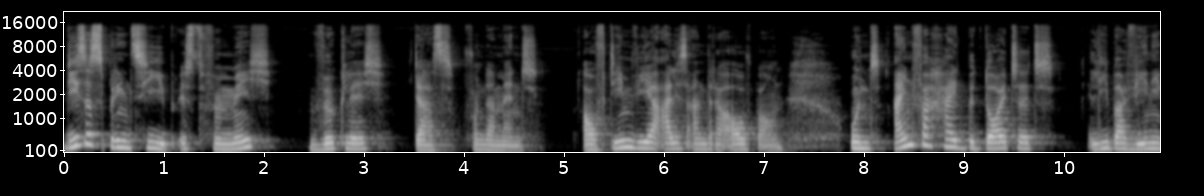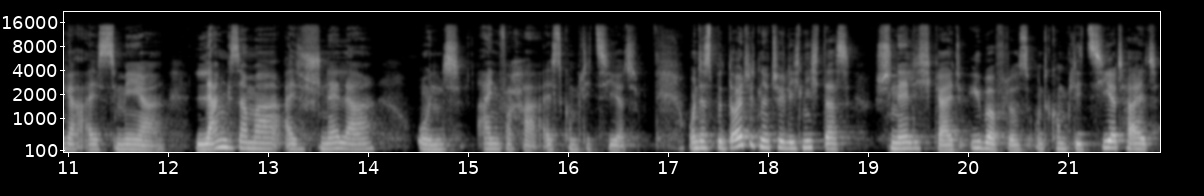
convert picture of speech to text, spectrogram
Dieses Prinzip ist für mich wirklich das Fundament, auf dem wir alles andere aufbauen. Und Einfachheit bedeutet lieber weniger als mehr, langsamer als schneller und einfacher als kompliziert. Und das bedeutet natürlich nicht, dass Schnelligkeit, Überfluss und Kompliziertheit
